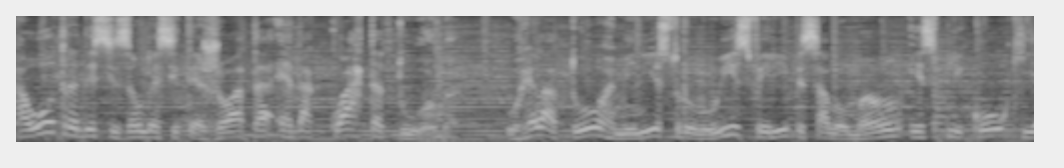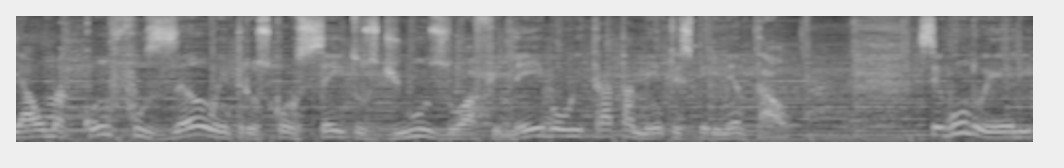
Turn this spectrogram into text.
A outra decisão do STJ é da quarta turma. O relator, ministro Luiz Felipe Salomão, explicou que há uma confusão entre os conceitos de uso off-label e tratamento experimental. Segundo ele,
